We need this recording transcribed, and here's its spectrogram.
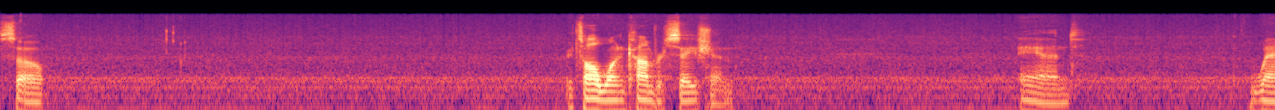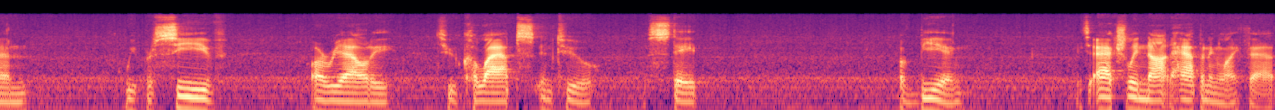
So, it's all one conversation. And when we perceive our reality to collapse into a state of being, it's actually not happening like that.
